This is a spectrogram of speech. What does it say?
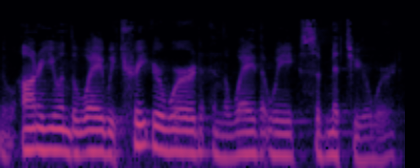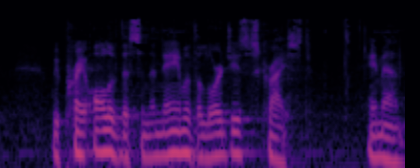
We will honor you in the way we treat your word and the way that we submit to your word. We pray all of this in the name of the Lord Jesus Christ. Amen.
